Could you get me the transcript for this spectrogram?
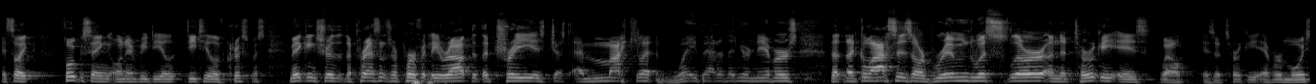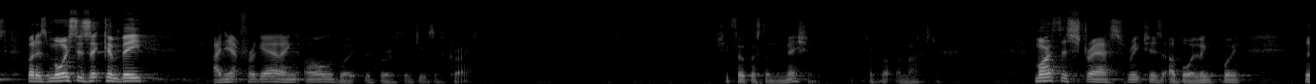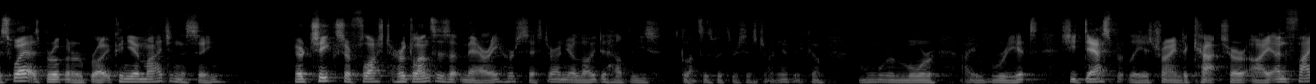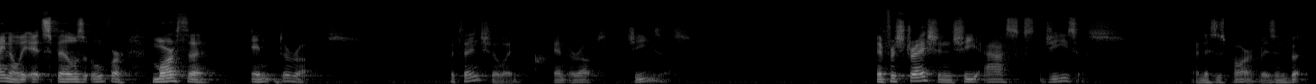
It's like focusing on every deal, detail of Christmas, making sure that the presents are perfectly wrapped, that the tree is just immaculate and way better than your neighbours, that the glasses are brimmed with slur, and the turkey is, well, is a turkey ever moist, but as moist as it can be, and yet forgetting all about the birth of Jesus Christ. She focused on the mission forgot the master. Martha's stress reaches a boiling point. The sweat has broken her brow. Can you imagine the scene? Her cheeks are flushed. Her glances at Mary, her sister, and you're allowed to have these glances with your sister, and you become more and more irate. She desperately is trying to catch her eye, and finally it spills over. Martha interrupts, potentially interrupts Jesus. In frustration, she asks Jesus, and this is paraphrasing, but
